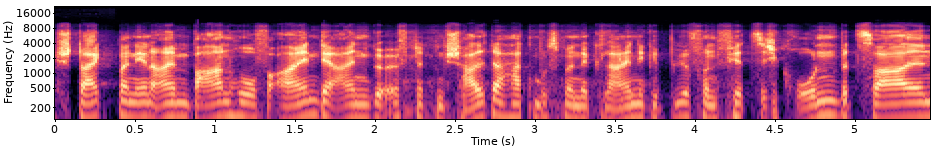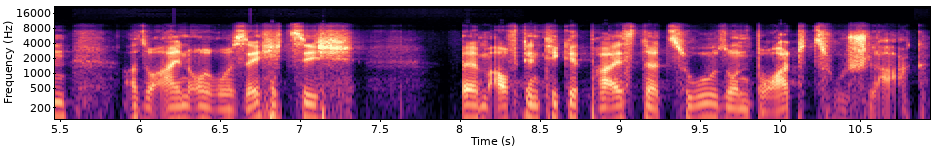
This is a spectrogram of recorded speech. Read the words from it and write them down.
Steigt man in einem Bahnhof ein, der einen geöffneten Schalter hat, muss man eine kleine Gebühr von 40 Kronen bezahlen, also 1,60 Euro ähm, auf den Ticketpreis dazu, so ein Bordzuschlag.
